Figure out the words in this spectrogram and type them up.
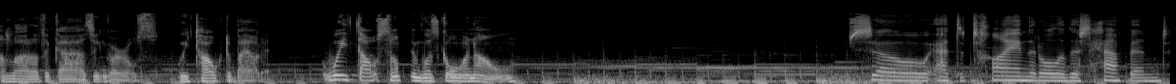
a lot of the guys and girls, we talked about it. We thought something was going on. So, at the time that all of this happened,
